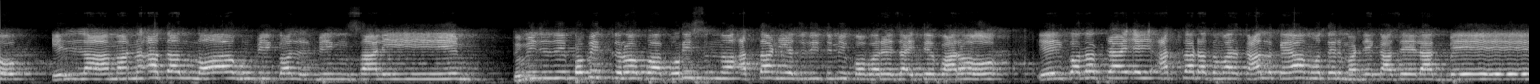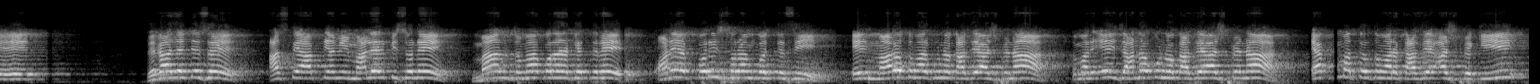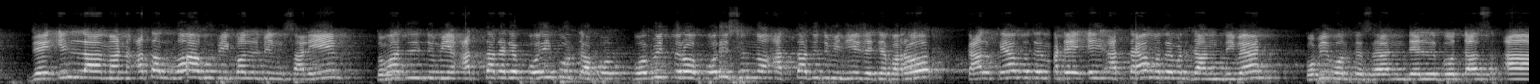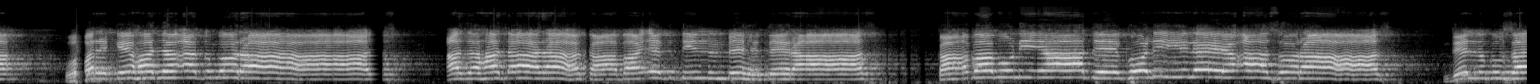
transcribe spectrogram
ইল্লা মান আতাল্লাহু বিকলবিন সালিম। তুমি যদি পবিত্র বা পরিচ্ছন্ন আত্মা নিয়ে যদি তুমি কবরে যাইতে পারো এই কলবটা এই আত্মাটা তোমার কাল কেয়ামতের মাঠে কাজে লাগবে। দেখা যাইতেছে, আজকে আপনি আমি মালের পিছনে মাল জমা করার ক্ষেত্রে অনেক পরিশ্রম করতেছি। এই মালও তোমার কোনো কাজে আসবে না, তোমার এই জানো কোনো কাজে আসবে না। একমাত্র তোমার কাজে আসবে কি? যে ইল্লা মান আতাল্লাহু বিকলবিন সালিম, তোমার যদি তুমি আত্মাটাকে পরিপূর্ণ, পবিত্র, পরিচ্ছন্ন আত্মা যদি তুমি নিয়ে যেতে পারো কাল কেয়ামতের মাঠে এই আত্মা কেয়ামতের মাঠে দান দিবেন কবি বলতেছেন দিল বুতাস আ ওরে কে হাজা আকবরাস আজ হাজারা কাবা এক দিন বেহতেরাস কাবা বুনিয়াদে খলিলে আসরাস দিল গুজার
